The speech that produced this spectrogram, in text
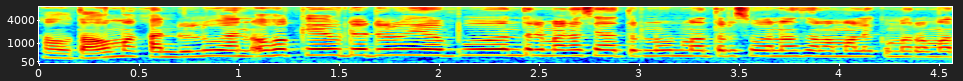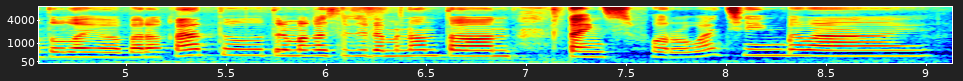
Tahu-tahu makan duluan. Oke, udah dulu ya Bun. Terima kasih atur nuhun matur suwun. Assalamualaikum warahmatullahi wabarakatuh. Terima kasih sudah menonton. Thanks for watching. Bye bye.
